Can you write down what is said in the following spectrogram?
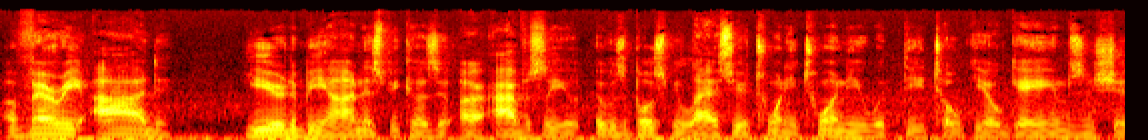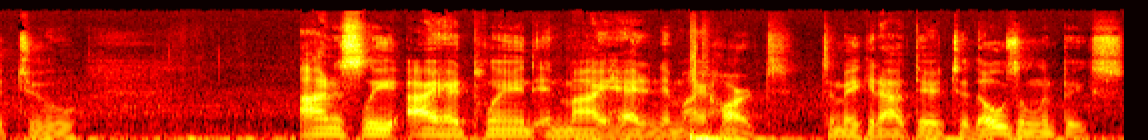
A very odd year, to be honest, because uh, obviously it was supposed to be last year, 2020, with the Tokyo Games and shit, too. Honestly, I had planned in my head and in my heart to make it out there to those Olympics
